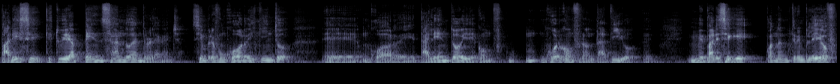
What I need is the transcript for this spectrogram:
parece que estuviera pensando dentro de la cancha. Siempre fue un jugador distinto, eh, un jugador de talento y de un jugador confrontativo. Me parece que cuando entré en playoff,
